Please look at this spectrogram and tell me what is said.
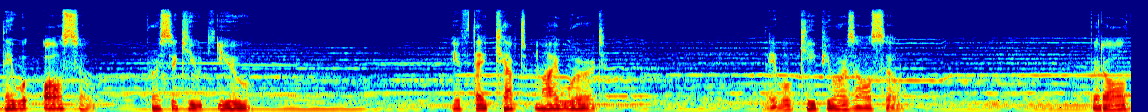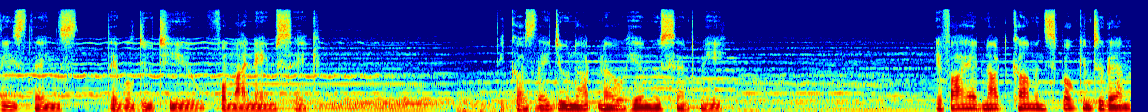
they will also persecute you. If they kept my word, they will keep yours also. But all these things they will do to you for my name's sake, because they do not know him who sent me. If I had not come and spoken to them,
